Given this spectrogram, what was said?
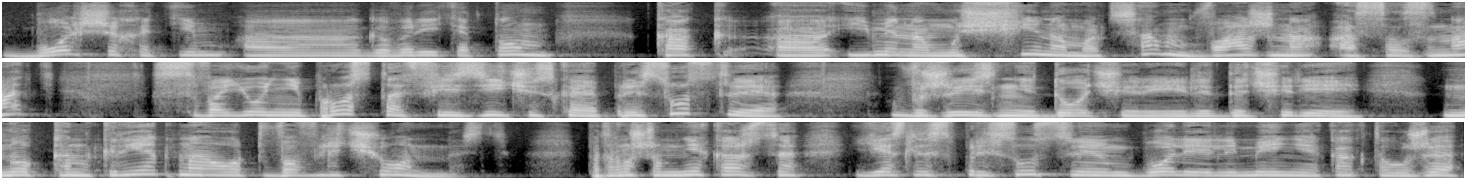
Больше хотим э, говорить о том, как э, именно мужчинам, отцам важно осознать свое не просто физическое присутствие в жизни дочери или дочерей, но конкретно вот вовлеченность. Потому что мне кажется, если с присутствием более или менее как-то уже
